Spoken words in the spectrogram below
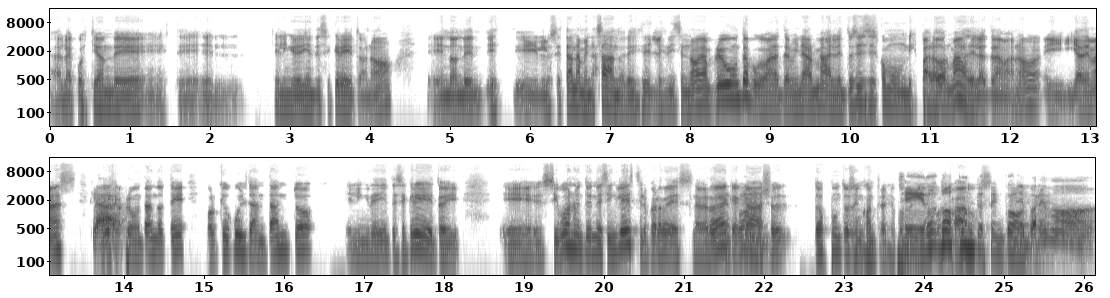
a la cuestión de este, el, el ingrediente secreto, ¿no? En donde este, los están amenazando, les, les dicen no hagan preguntas porque van a terminar mal. Entonces es como un disparador más de la trama, ¿no? Y, y además te deja Claro. preguntándote por qué ocultan tanto el ingrediente secreto. Y eh, si vos no entendés inglés, te lo perdés. La verdad que acá yo dos puntos en contra le Sí, do- dos puntos en Le contra. ponemos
